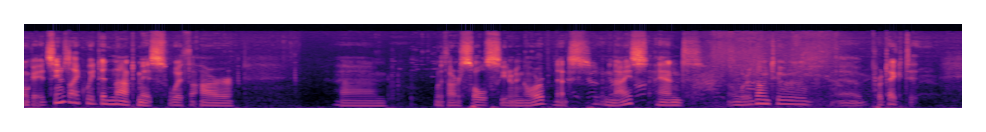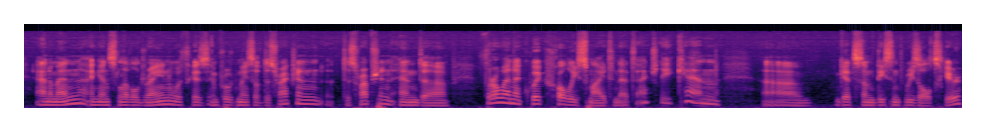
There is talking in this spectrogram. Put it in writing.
Okay, it seems like we did not miss with our um, with our Soul Searing Orb. That's nice, and we're going to uh, protect Anomen against level drain with his improved Mace of Disruption, disruption and uh, throw in a quick Holy Smite that actually can uh, get some decent results here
